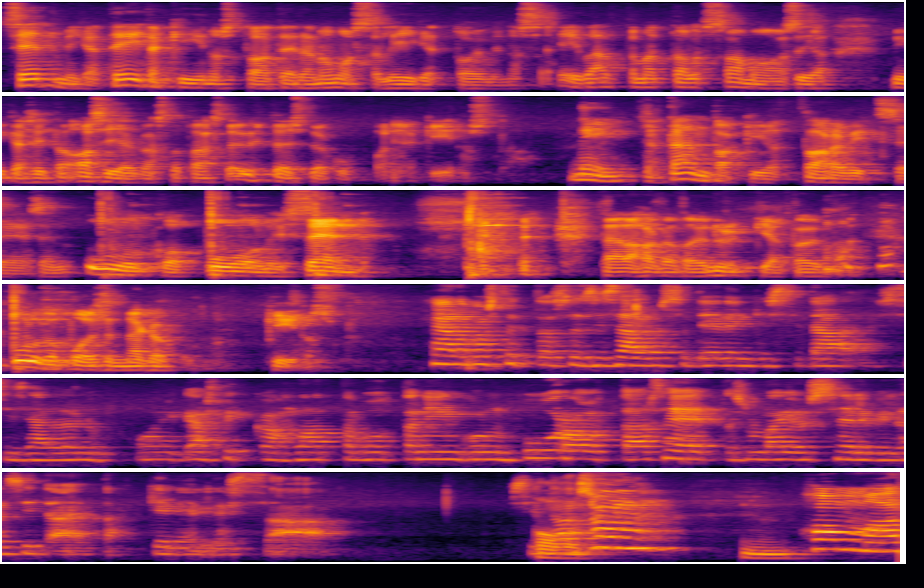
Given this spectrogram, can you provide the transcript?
Se, että mikä teitä kiinnostaa teidän omassa liiketoiminnassa, ei välttämättä ole sama asia, mikä sitä asiakasta tai sitä yhteistyökumppania kiinnostaa. Niin. Ja tämän takia tarvitsee sen ulkopuolisen, täällä hakataan jo nyrkkiä pöytään, ulkopuolisen näkökulman. Kiitos. Helposti tuossa sisällössä tietenkin sitä sisällön oikeasti kahlattavuutta niin kuin puurouttaa se, että sulla ei ole selvillä sitä, että kenelle sä sitä sun mm. hommaa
